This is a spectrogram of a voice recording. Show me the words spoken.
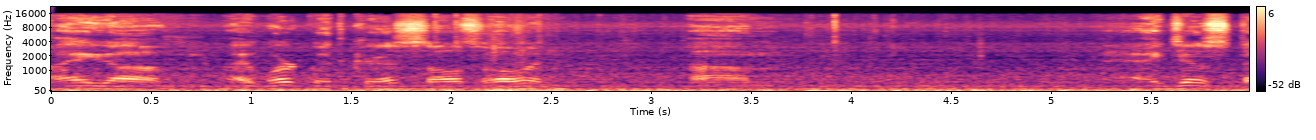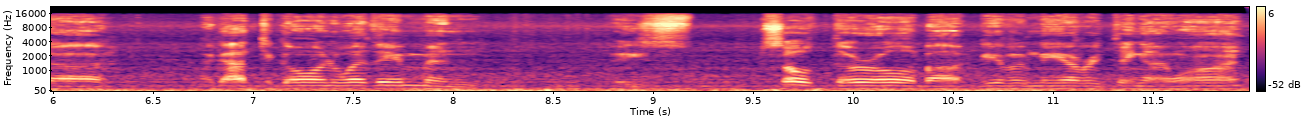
I, uh, I work with Chris also, and um, I just uh, I got to going with him, and he's so thorough about giving me everything I want.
